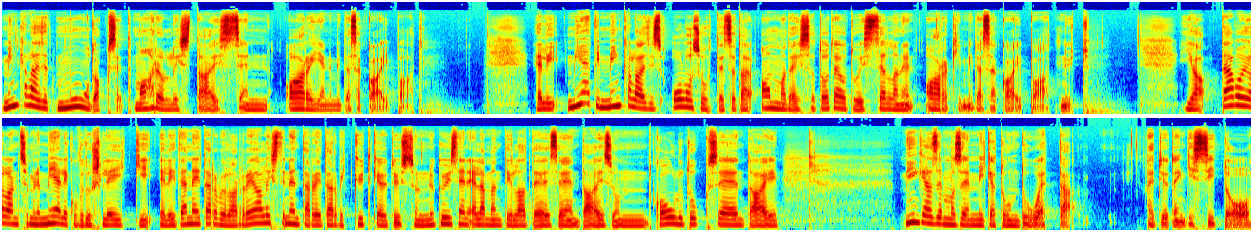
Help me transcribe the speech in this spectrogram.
Minkälaiset muutokset mahdollistaisi sen arjen, mitä sä kaipaat? Eli mieti, minkälaisissa olosuhteissa tai ammateissa toteutuisi sellainen arki, mitä sä kaipaat nyt. Ja tämä voi olla nyt semmoinen mielikuvitusleikki, eli tänne ei tarvitse olla realistinen, tämä ei tarvitse kytkeytyä sun nykyiseen elämäntilanteeseen tai sun koulutukseen tai mihinkään semmoiseen, mikä tuntuu, että, että jotenkin sitoo,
